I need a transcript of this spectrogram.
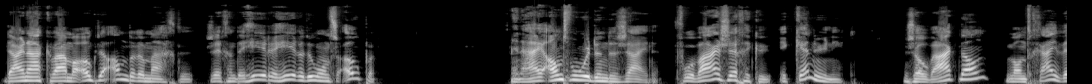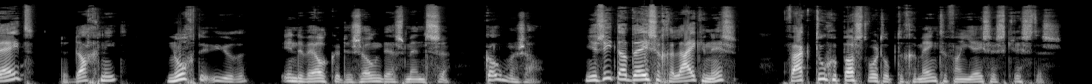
Daarna kwamen ook de andere maagden, zeggende, Heere, Heere, doe ons open. En hij antwoordende zeide, Voorwaar zeg ik u, ik ken u niet. Zo waak dan, want gij weet de dag niet, noch de uren, in de welke de zoon des mensen komen zal. Je ziet dat deze gelijkenis vaak toegepast wordt op de gemeente van Jezus Christus,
